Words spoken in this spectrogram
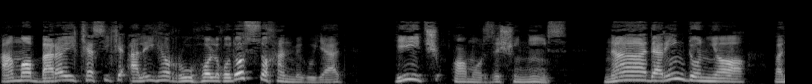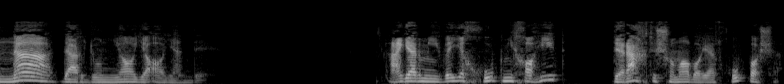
اما برای کسی که علیه روح القدس سخن بگوید هیچ آمرزشی نیست. نه در این دنیا و نه در دنیای آینده. اگر میوه خوب می‌خواهید درخت شما باید خوب باشد.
